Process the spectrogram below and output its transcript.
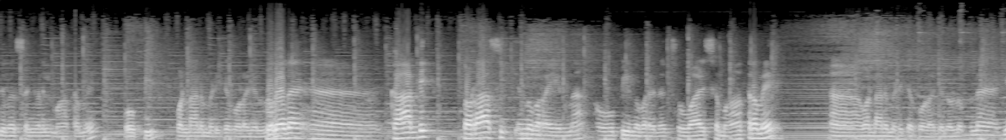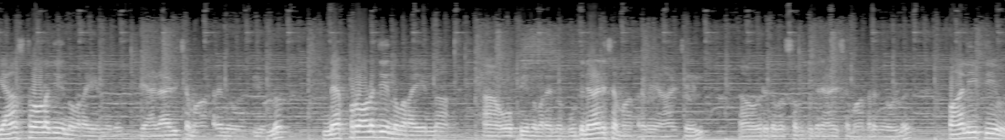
ദിവസങ്ങളിൽ മാത്രമേ ഒ പി വണ്ടാനം മെഡിക്കൽ കോളേജിൽ കൂടാതെ കാർഡിക് തൊറാസിക് എന്ന് പറയുന്ന ഒ പി എന്ന് പറയുന്നത് ചൊവ്വാഴ്ച മാത്രമേ വണ്ടാനം മെഡിക്കൽ കോളേജിലുള്ളൂ പിന്നെ ഗ്യാസ്ട്രോളജി എന്ന് പറയുന്നത് വ്യാഴാഴ്ച മാത്രമേ ഒ പി ഉള്ളൂ. നെഫ്രോളജി എന്ന് പറയുന്ന ഒ പി എന്ന് പറയുന്നത് ബുധനാഴ്ച മാത്രമേ ആഴ്ചയിൽ ഒരു ദിവസം ബുധനാഴ്ച മാത്രമേ ഉള്ളൂ. പാലിറ്റീവ്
